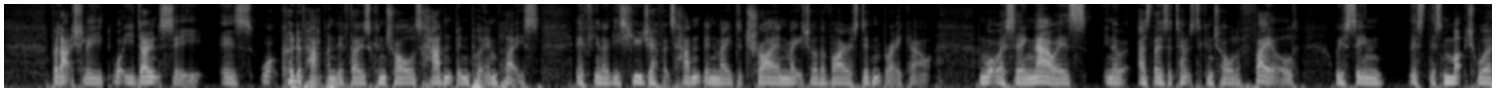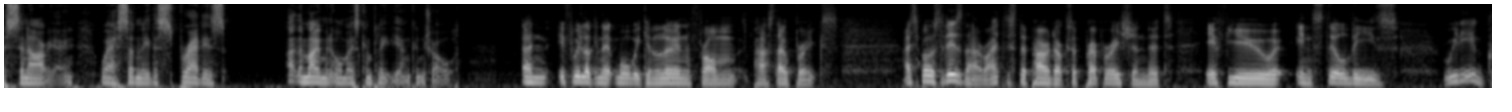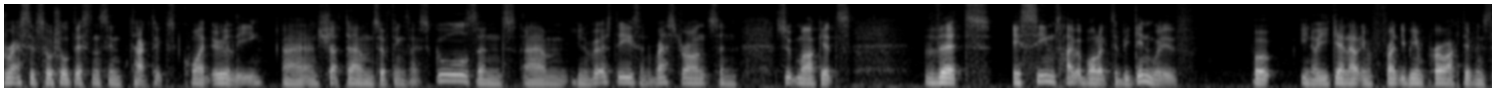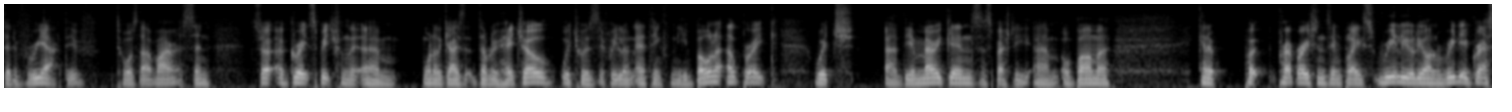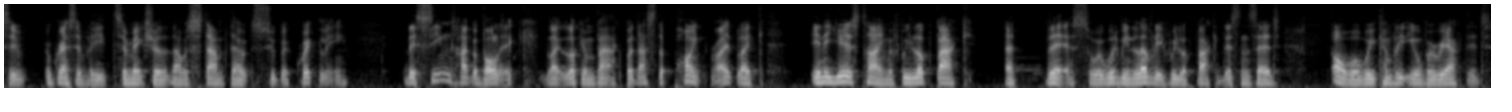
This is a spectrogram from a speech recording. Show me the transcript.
But actually, what you don't see is what could have happened if those controls hadn't been put in place, if you know these huge efforts hadn't been made to try and make sure the virus didn't break out. And what we're seeing now is, you know, as those attempts to control have failed, we've seen this this much worse scenario where suddenly the spread is, at the moment, almost completely uncontrolled. And if we're looking at what we can learn from past outbreaks, I suppose it is that, right? It's the paradox of preparation that if you instill these really aggressive social distancing tactics quite early uh, and shutdowns of things like schools and um, universities and restaurants and supermarkets, that it seems hyperbolic to begin with, but you know, you're getting out in front, you're being proactive instead of reactive towards that virus. And so, a great speech from the um, one of the guys at WHO, which was if we learn anything from the Ebola outbreak, which uh, the Americans, especially um, Obama, kind of put preparations in place really early on, really aggressive, aggressively to make sure that that was stamped out super quickly. They seemed hyperbolic, like looking back, but that's the point, right? Like in a year's time, if we look back at this, or it would have been lovely if we looked back at this and said, "Oh, well, we completely overreacted."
